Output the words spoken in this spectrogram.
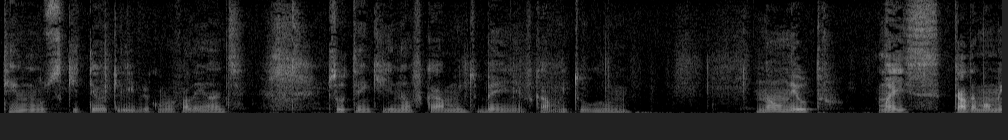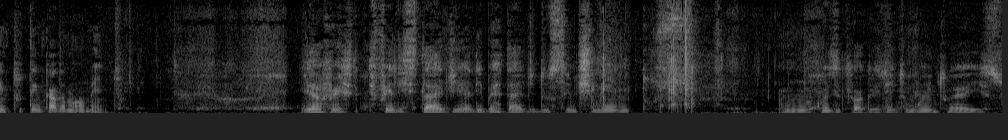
Temos que ter o equilíbrio, como eu falei antes. A pessoa tem que não ficar muito bem, nem ficar muito. Não neutro, mas cada momento tem cada momento. E a felicidade é a liberdade dos sentimentos. Uma coisa que eu acredito muito é isso.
